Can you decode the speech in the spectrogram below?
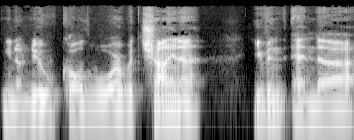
you know new cold war with china even and uh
